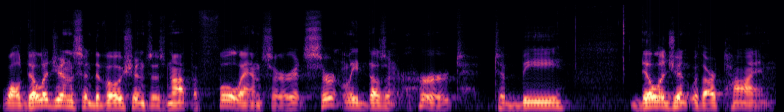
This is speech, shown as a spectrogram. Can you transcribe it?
While diligence and devotions is not the full answer, it certainly doesn't hurt to be diligent with our time,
